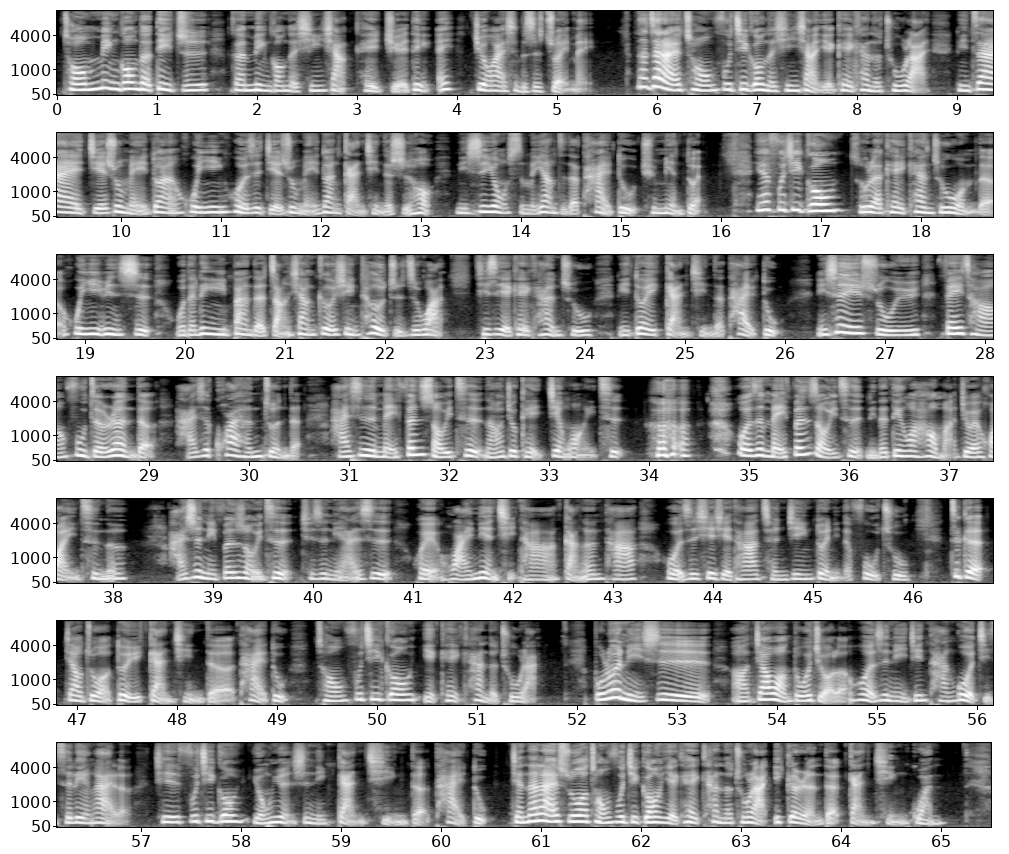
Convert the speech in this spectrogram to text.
从命宫的地支跟命宫的星象可以决定，哎，旧爱是不是最美？那再来从夫妻宫的星象也可以看得出来，你在结束每一段婚姻或者是结束每一段感情的时候，你是用什么样子的态度去面对？因为夫妻宫除了可以看出我们的婚姻运势、我的另一半的长相、个性特质之外，其实也可以看出你对感情的态度。你是以属于非常负责任的，还是快很准的，还是每分手一次，然后就可以健忘一次，或者是每分手一次，你的电话号码就会换一次呢？还是你分手一次，其实你还是会怀念起他，感恩他，或者是谢谢他曾经对你的付出？这个叫做对于感情的态度，从夫妻宫也可以看得出来。不论你是啊交往多久了，或者是你已经谈过几次恋爱了，其实夫妻宫永远是你感情的态度。简单来说，从夫妻宫也可以看得出来一个人的感情观。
